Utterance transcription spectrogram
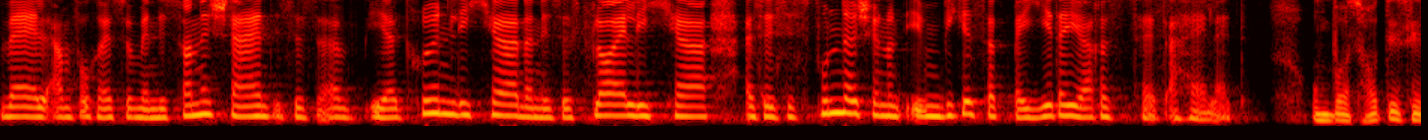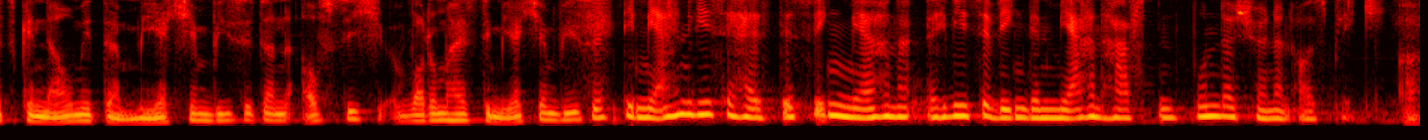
weil einfach, also wenn die Sonne scheint, ist es äh, eher grünlicher, dann ist es bläulicher. Also es ist wunderschön und eben, wie gesagt, bei jeder Jahreszeit ein Highlight. Und was hat es jetzt genau mit der Märchenwiese dann auf sich? Warum heißt die Märchenwiese? Die Märchenwiese heißt deswegen Märchenwiese wegen dem märchenhaften, wunderschönen Ausblick. Aha.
